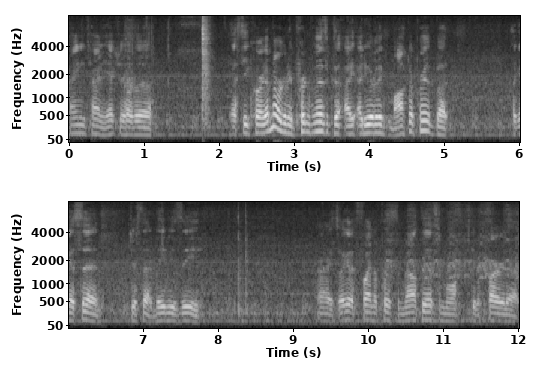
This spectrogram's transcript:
Tiny, tiny. Actually has a SD card. I'm never going to print from this because I, I do everything from Octoprint, but like I said, just that baby Z. Alright, so I gotta find a place to mount this and we'll get it fired up.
